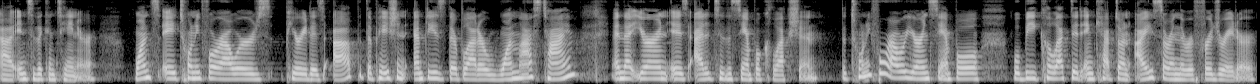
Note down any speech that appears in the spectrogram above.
uh, into the container. Once a 24 hours period is up, the patient empties their bladder one last time, and that urine is added to the sample collection. The 24 hour urine sample will be collected and kept on ice or in the refrigerator.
